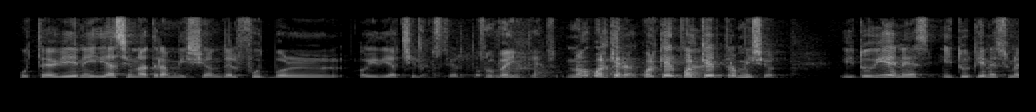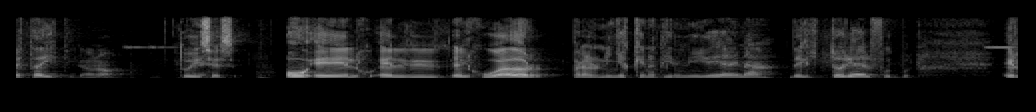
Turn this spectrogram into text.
usted viene y hace una transmisión del fútbol hoy día chileno, ¿cierto? Sub-20. No, cualquiera, cualquier, cualquier transmisión. Y tú vienes y tú tienes una estadística, ¿no? Tú dices, oh, el, el- el jugador, para los niños que no tienen ni idea de nada, de la historia del fútbol, el,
